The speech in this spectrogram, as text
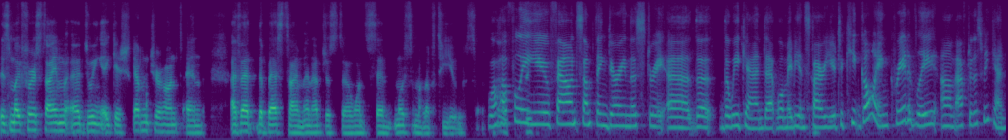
This is my first time uh, doing a gish scavenger hunt, and I've had the best time. And I just uh, want to send most of my love to you. So Well, Oh, hopefully you found something during the street, uh, the the weekend that will maybe inspire you to keep going creatively um, after this weekend.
